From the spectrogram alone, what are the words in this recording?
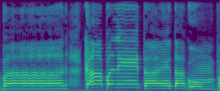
laban, kapalit ay tagumpay.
